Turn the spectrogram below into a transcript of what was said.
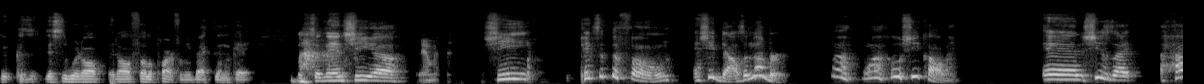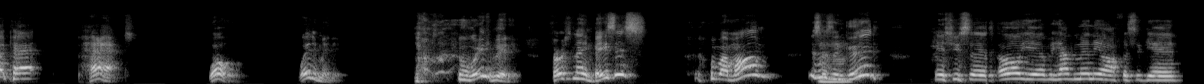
Because this is where it all it all fell apart for me back then. Okay. So then she uh Damn it. she picks up the phone and she dials a number. Huh, well, who's she calling? And she's like, Hi, Pat. Pat. Whoa, wait a minute. wait a minute. First name basis? My mom? This isn't Mhm. good. And she says, Oh, yeah, we have him in the office again.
